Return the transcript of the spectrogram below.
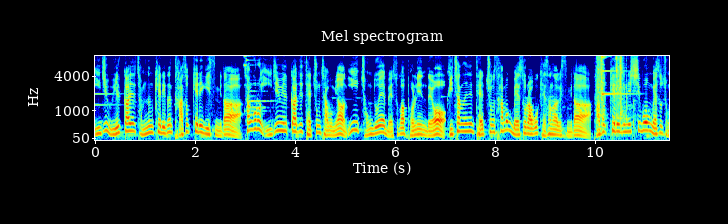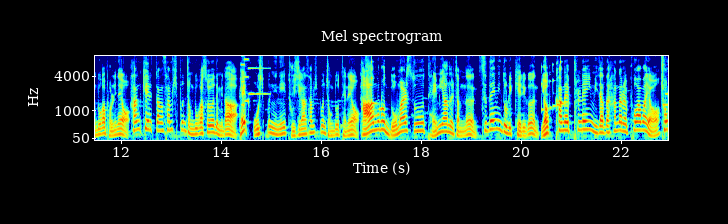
이지 윌까지 잡는 캐릭은 다섯 캐릭이 있습니다. 참고로 이지 윌까지 대충 잡으면 이 정도의 매수가 벌리는데요. 귀찮으니 대충 3억 매수라고 계산하겠습니다. 다섯 캐릭이니 15억 매수 정도가 벌리네요. 한 캐릭당 30분 정도가 소요됩니다. 150분이니 2시간 30분 정도 되네요. 다음으로 노말수 데미안을 잡는 스데미도리 캐릭은 옆칸에 플레임 위자드 하나를 포함하여 총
